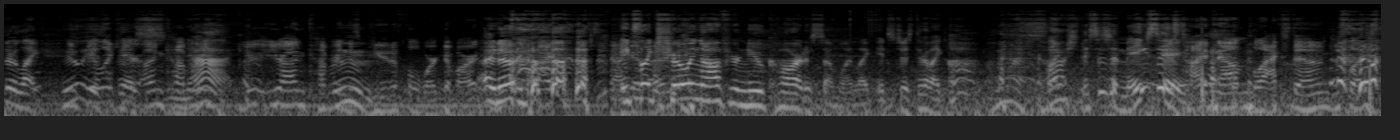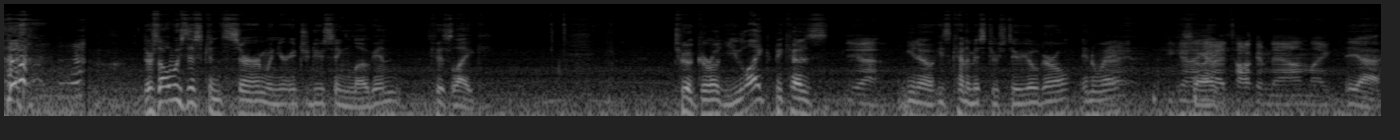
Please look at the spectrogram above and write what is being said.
They're like, who You is feel like this you're uncovering, you're, you're uncovering Mm. this beautiful work of art. I know. It's like showing off your new car to someone. Like it's just they're like, oh my gosh, this is amazing. hiding out in Blackstone, just like There's always this concern when you're introducing Logan, because like to a girl you like, because yeah. you know he's kind of Mr. Stereo Girl in a way. Right. You gotta, So, gotta talk him down, like Yeah.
